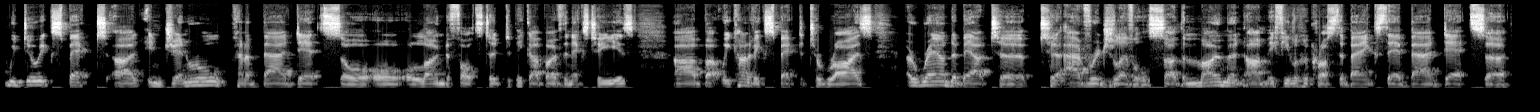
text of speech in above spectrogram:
We do expect, uh, in general, kind of bad debts or, or, or loan defaults to, to, pick up over the next two years, uh, but we kind of expect it to rise around about to, to average levels. So at the moment, um, if you look across the banks, their bad debts are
